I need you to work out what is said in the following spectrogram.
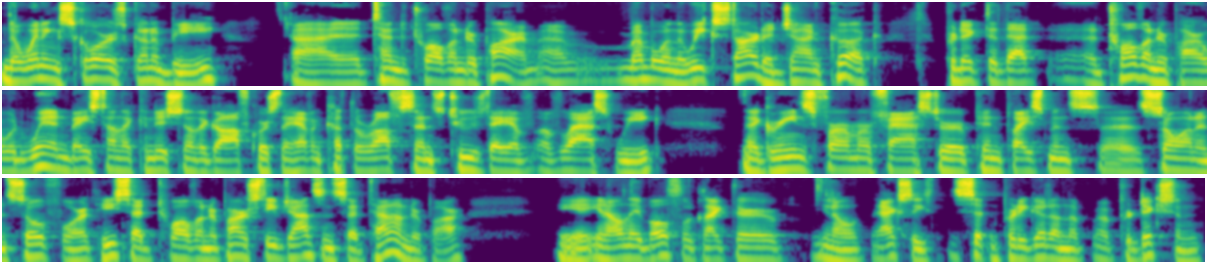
the winning score is going to be uh, 10 to 12 under par. Uh, remember when the week started, John Cook predicted that uh, 12 under par would win based on the condition of the golf course. They haven't cut the rough since Tuesday of, of last week. The greens firmer, faster, pin placements, uh, so on and so forth. He said 12 under par. Steve Johnson said 10 under par. You know, and they both look like they're, you know, actually sitting pretty good on the uh, prediction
